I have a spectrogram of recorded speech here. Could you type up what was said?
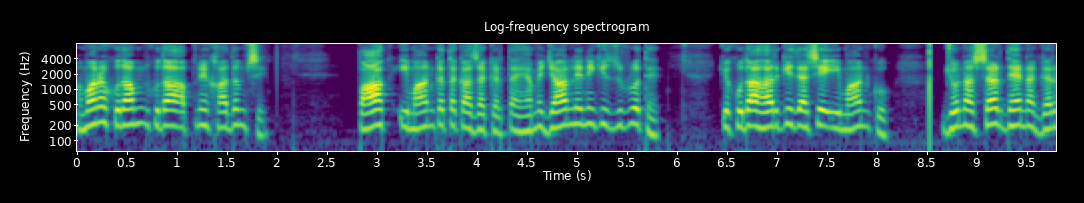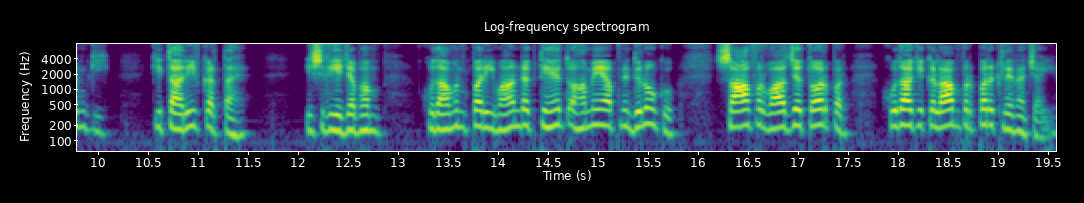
ہمارا خدا خدا اپنے خادم سے پاک ایمان کا تقاضا کرتا ہے۔ ہمیں جان لینے کی ضرورت ہے کہ خدا ہرگز ایسے ایمان کو جو نہ سرد ہے، نہ گرم کی کی تعریف کرتا ہے۔ اس لیے جب ہم خداون پر ایمان رکھتے ہیں تو ہمیں اپنے دلوں کو صاف اور واضح طور پر خدا کے کلام پر پرکھ لینا چاہیے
